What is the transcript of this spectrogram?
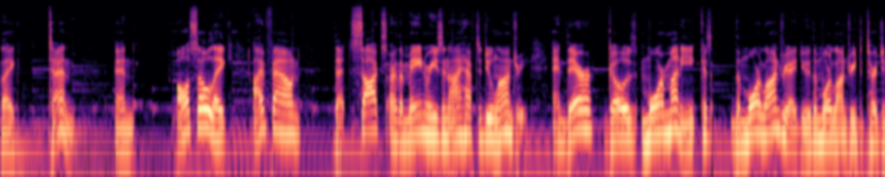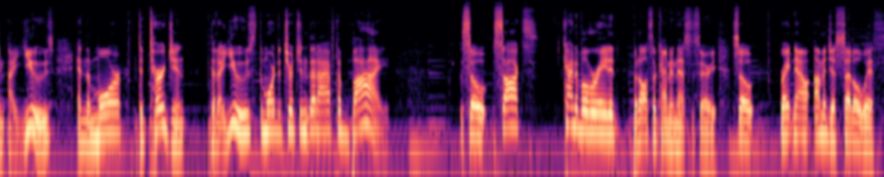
like 10. And also, like, I've found that socks are the main reason I have to do laundry. And there goes more money because the more laundry I do, the more laundry detergent I use. And the more detergent that I use, the more detergent that I have to buy. So, socks, kind of overrated, but also kind of necessary. So, right now, I'm to just settle with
